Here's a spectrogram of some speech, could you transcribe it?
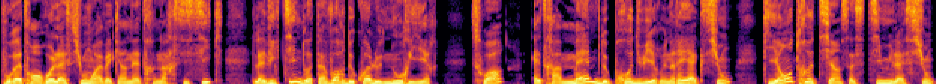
Pour être en relation avec un être narcissique, la victime doit avoir de quoi le nourrir, soit être à même de produire une réaction qui entretient sa stimulation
